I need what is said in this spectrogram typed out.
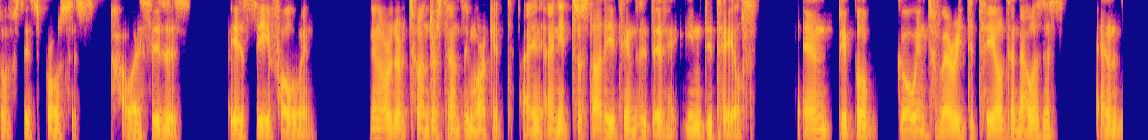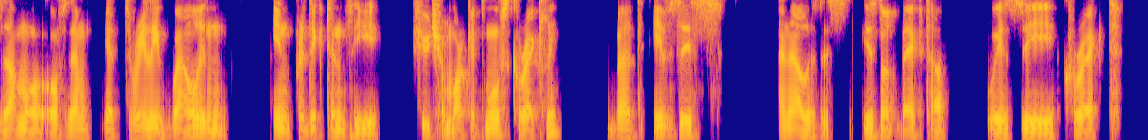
of this process, how I see this, is the following. In order to understand the market, I, I need to study it in, the, in details. And people go into very detailed analysis, and some of them get really well in in predicting the future market moves correctly. But if this analysis is not backed up with the correct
